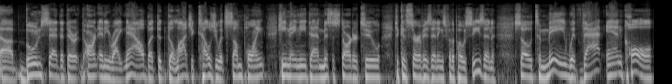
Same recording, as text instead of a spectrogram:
Uh, Boone said that there aren't any right now, but the, the logic tells you at some point he may need to miss a start or two to conserve his innings for the postseason. So to me, with that and Cole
